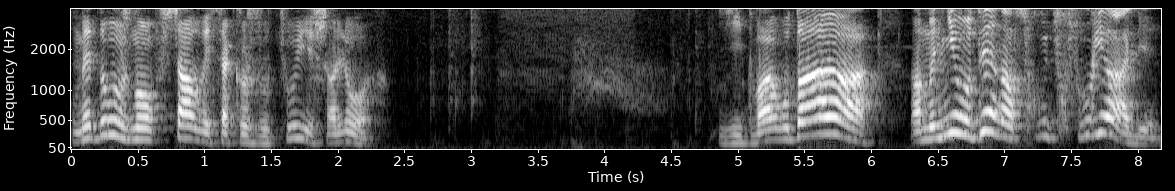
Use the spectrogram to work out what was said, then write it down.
Ми дружно общалися, кажу, чуєш, алло. Їй два удара! А мені один, а сху- схуялі.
